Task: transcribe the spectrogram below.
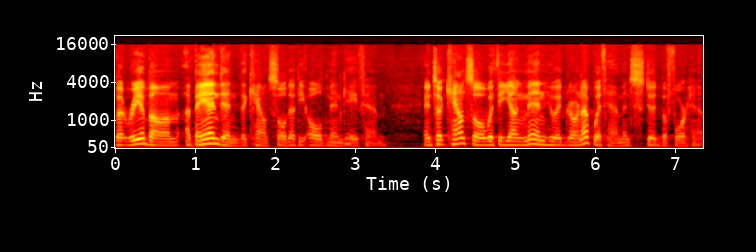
But Rehoboam abandoned the counsel that the old men gave him and took counsel with the young men who had grown up with him and stood before him.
